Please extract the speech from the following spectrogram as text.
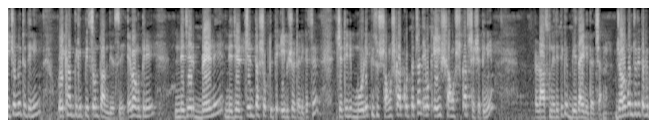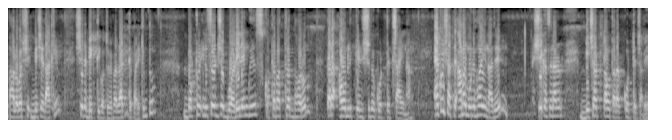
এই জন্য তিনি ওইখান থেকে পিছন টান দিয়েছে এবং তিনি নিজের ব্রেনে নিজের চিন্তা শক্তিতে এই বিষয়টা রেখেছে যে তিনি মৌলিক কিছু সংস্কার করতে চান এবং এই সংস্কার শেষে তিনি রাজনীতি থেকে বিদায় নিতে চান। জনগণ যদি তাকে ভালোবাসে, বেঁচে রাখে, সেটা ব্যক্তিগত ব্যাপার, রাখতে পারে। কিন্তু ডক্টর ইনুসের যে বডি ল্যাঙ্গুয়েজ কথাবার্তার ধরন, তারা আওয়ামী লীগকে নিষিদ্ধ করতে চায় না। একই সাথে আমার মনে হয় না যে শেখ হাসিনার বিচারটাও তারা করতে চাবে।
